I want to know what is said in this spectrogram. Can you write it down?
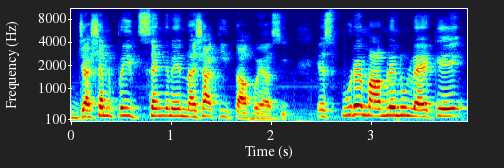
ਜਸ਼ਨਪ੍ਰੀਤ ਸਿੰਘ ਨੇ ਨਸ਼ਾ ਕੀਤਾ ਹੋਇਆ ਸੀ। ਇਸ ਪੂਰੇ ਮਾਮਲੇ ਨੂੰ ਲੈ ਕੇ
